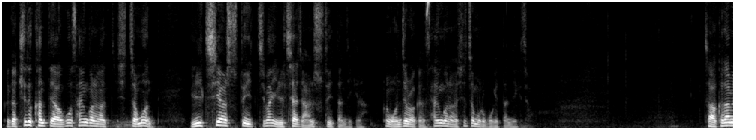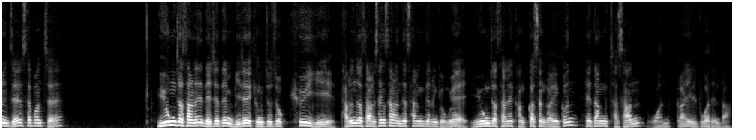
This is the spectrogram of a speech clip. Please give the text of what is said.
그러니까 취득한 때하고 사용 가능한 시점은 일치할 수도 있지만 일치하지 않을 수도 있다는 얘기야. 그럼 언제로 할까요? 사용 가능한 시점으로 보겠다는 얘기죠. 자, 그 다음에 이제 세 번째. 유용자산에 내재된 미래 경제적 효익이 다른 자산을 생산하는 데 사용되는 경우에 유용자산의 감가상각액은 해당 자산 원가의 일부가 된다.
